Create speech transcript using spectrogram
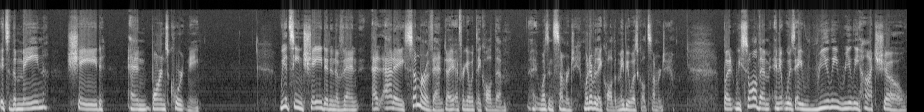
It's the Maine SHAED and Barns Courtney. We had seen SHAED at an event at, at a summer event. I, I forget what they called them. It wasn't Summer Jam, whatever they called them. Maybe it was called Summer Jam. But we saw them, and it was a really, really hot show.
